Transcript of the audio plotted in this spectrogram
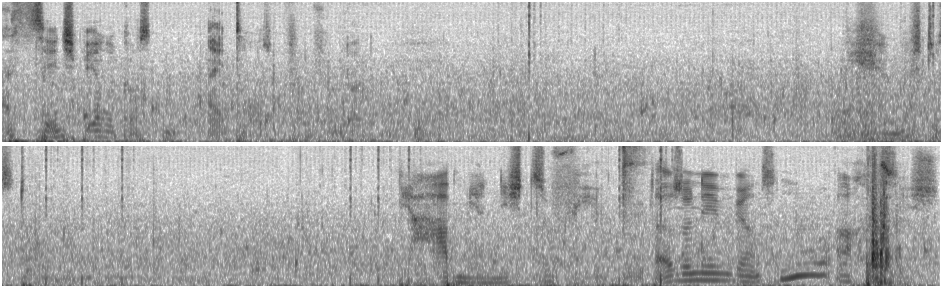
Was? 10 Speere kosten 1500. Wie viel möchtest du? nicht zu viel. Also nehmen wir uns nur 80.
